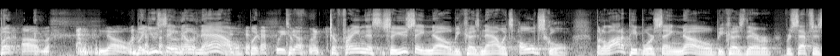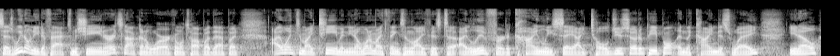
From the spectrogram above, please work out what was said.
but um, no. But you say no now. But we to, don't. to frame this, so you say no because now it's old school. But a lot of people are saying no because their receptionist says we don't need a fax machine or it's not going to work, and we'll talk about that. But I went to my team, and you know, one of my things in life is to I live for to kindly say I told you so to people in the kindest way, you know,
